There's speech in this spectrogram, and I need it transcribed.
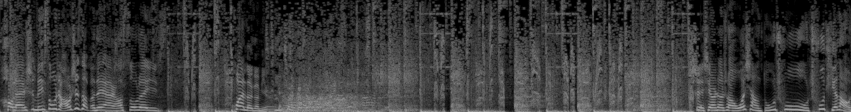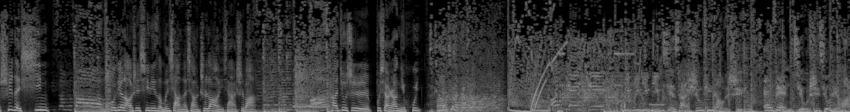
后来是没搜着，是怎么的呀？然后搜了，换了个名儿。是星儿他说：“我想读出出题老师的心，出题老师心里怎么想的？想知道一下是吧？他就是不想让你会啊。”您现在收听到的是 FM 九十九点二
